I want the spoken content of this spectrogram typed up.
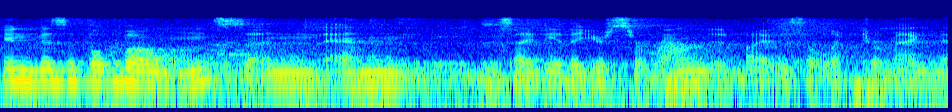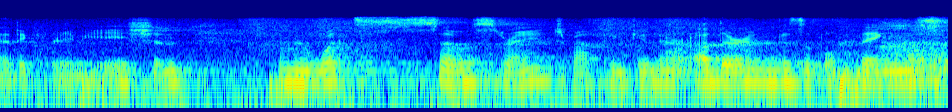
invisible bones, and and this idea that you're surrounded by this electromagnetic radiation. I mean, what's so strange about thinking there are other invisible things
